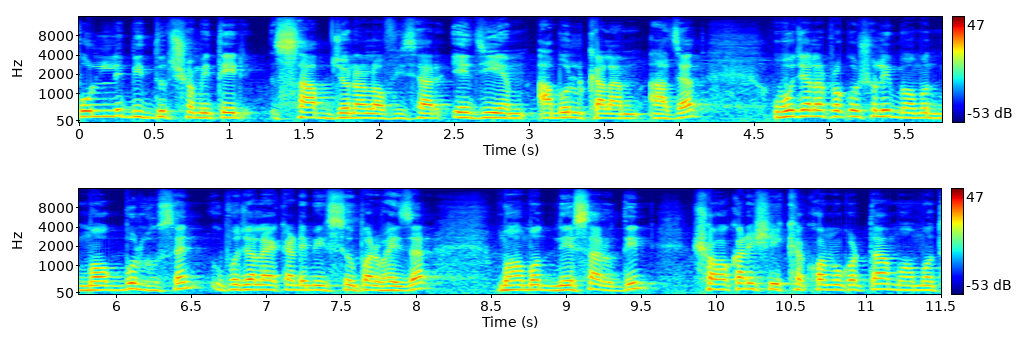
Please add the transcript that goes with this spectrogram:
পল্লী বিদ্যুৎ সমিতির sub zonal officer AGM Abul Kalam Azad, উপজেলা প্রকৌশলী মোহাম্মদ মকবুল হোসেন, উপজেলা একাডেমিক সুপারভাইজার মোহাম্মদ নেসার উদ্দিন সহকারী শিক্ষা কর্মকর্তা মোহাম্মদ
